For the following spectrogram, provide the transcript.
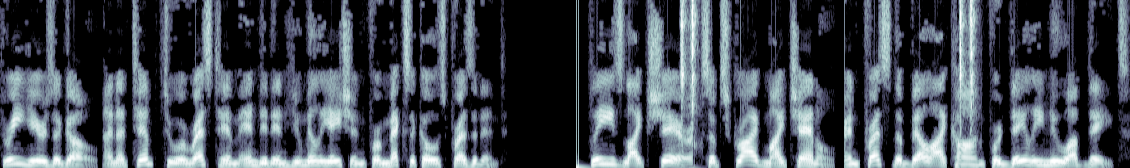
Three years ago, an attempt to arrest him ended in humiliation for Mexico's president. Please like share, subscribe my channel, and press the bell icon for daily new updates.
